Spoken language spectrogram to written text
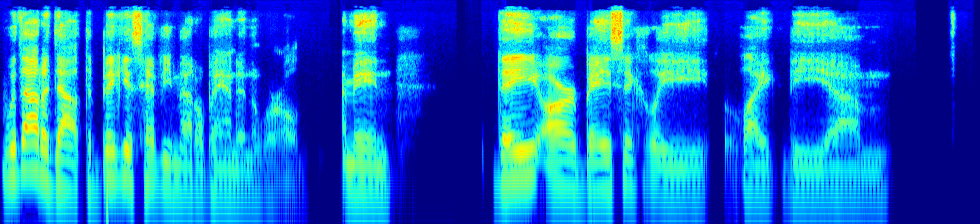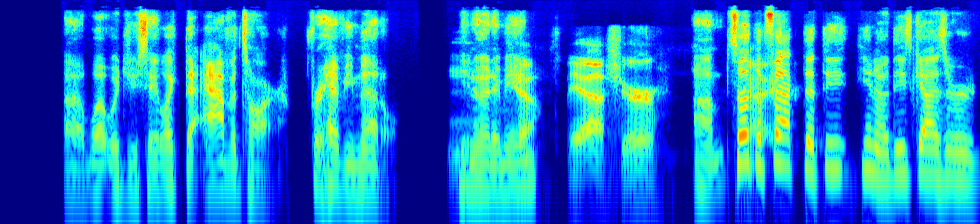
without a doubt the biggest heavy metal band in the world. I mean, they are basically like the um uh what would you say like the avatar for heavy metal. You know what I mean? Mm, Yeah, yeah, sure. Um, so Yeah, the I fact that the you know these guys are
